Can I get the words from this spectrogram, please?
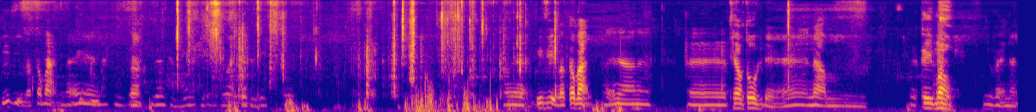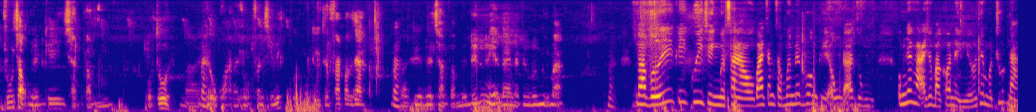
quý vị và các bạn hãy lên. Ờ, quý vị và các bạn hãy ờ, theo tôi để làm cây màu. Như vậy là chú trọng đến cái sản phẩm của tôi mà Vâng. hiệu quả là dùng phân silic của công ty Tân Phát Bắc Giang. Vâng. và cái, cái sản phẩm đến hiện nay là tương đối mỹ mãn. Và với cái quy trình một xào 360 mét vuông thì ông đã dùng ông nhắc lại cho bà con để nhớ thêm một chút là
